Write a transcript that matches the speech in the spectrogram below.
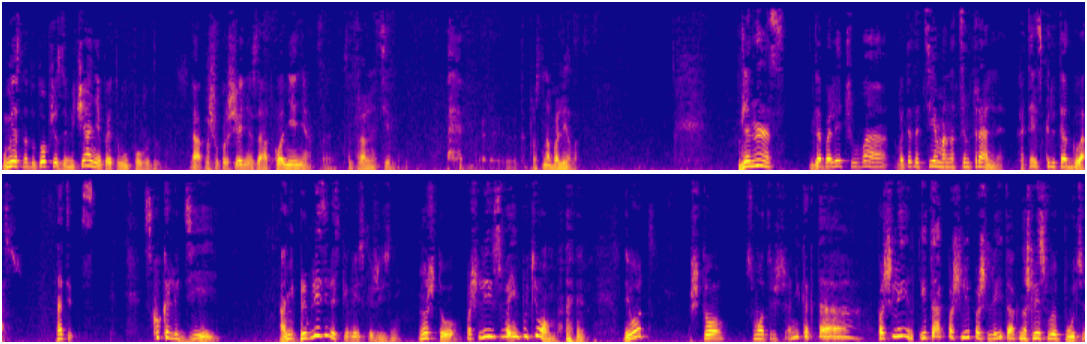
уместно тут общее замечание по этому поводу. Да, прошу прощения за отклонение от э, центральной темы. Это просто наболело. Для нас для Бале Чува вот эта тема, она центральная, хотя и скрыта от глаз. Знаете, сколько людей, они приблизились к еврейской жизни, ну что, пошли своим путем. И вот, что смотришь, они как-то пошли, и так пошли, пошли, и так нашли свой путь.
